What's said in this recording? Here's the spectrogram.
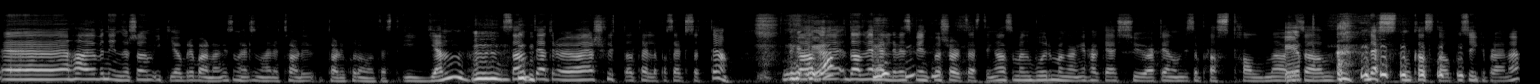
eh, har jo venninner som ikke jobber i barnehage, som helst helt sånn her Tar du, tar du koronatest igjen? Mm. Sant? Jeg tror jeg slutta å telle passert 70, ja. Da hadde, vi, da hadde vi heldigvis begynt med sjøltestinga. Altså, men hvor mange ganger har ikke jeg kjørt gjennom disse plasthallene og liksom nesten kasta opp på sykepleierne?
